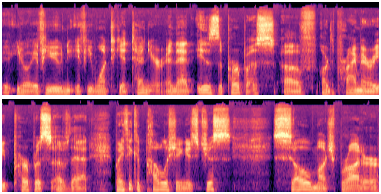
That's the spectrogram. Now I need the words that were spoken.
you know if you if you want to get tenure. And that is the purpose of or the primary purpose of that. But i think publishing is just so much broader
